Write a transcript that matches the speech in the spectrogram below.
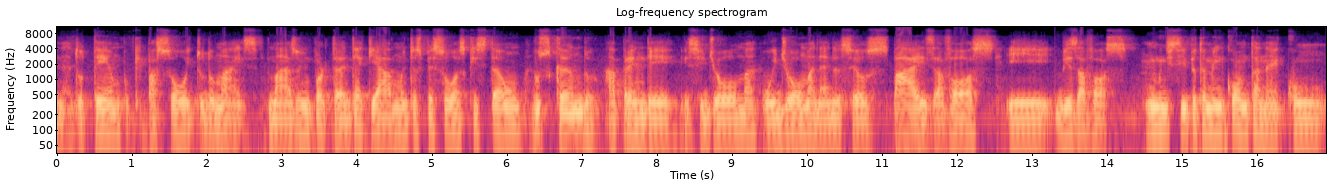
né, do tempo que passou e tudo mais. Mas o importante é que há muitas pessoas que estão buscando aprender esse idioma, o idioma né, dos seus pais, avós e bisavós. O município também conta né, com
